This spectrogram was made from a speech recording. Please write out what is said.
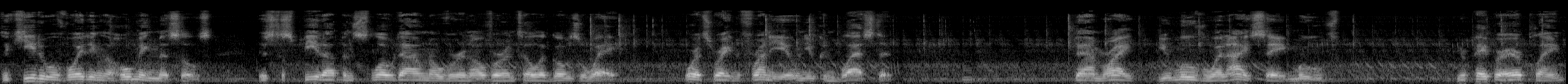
The key to avoiding the homing missiles is to speed up and slow down over and over until it goes away, or it's right in front of you and you can blast it. Damn right, you move when I say move. Your paper airplane,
